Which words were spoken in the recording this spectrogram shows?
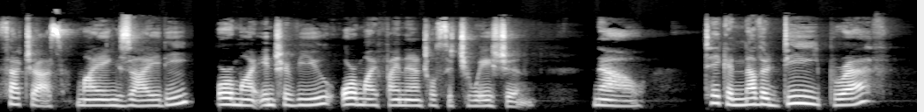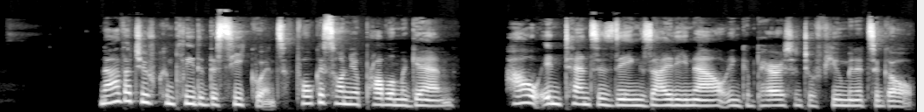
such as my anxiety or my interview or my financial situation. Now, take another deep breath. Now that you've completed the sequence, focus on your problem again. How intense is the anxiety now in comparison to a few minutes ago?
